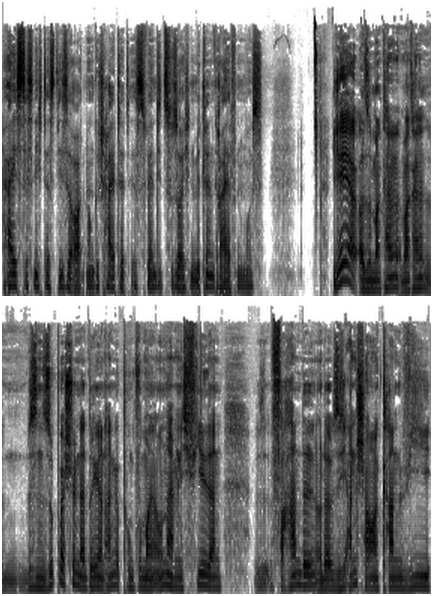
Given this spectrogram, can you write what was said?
heißt das nicht, dass diese Ordnung gescheitert ist, wenn sie zu solchen Mitteln greifen muss? Ja, ja, also man kann, man kann, das ist ein super schöner Dreh- und Angepunkt, wo man unheimlich viel dann verhandeln oder sich anschauen kann, wie,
